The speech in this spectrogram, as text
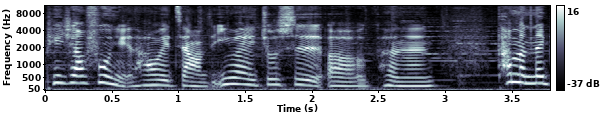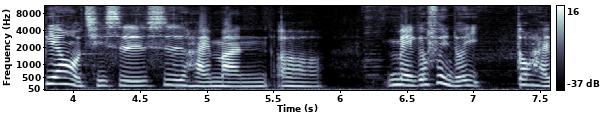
偏向妇女她会这样子，因为就是呃，可能他们那边我其实是还蛮呃，每个妇女都都还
